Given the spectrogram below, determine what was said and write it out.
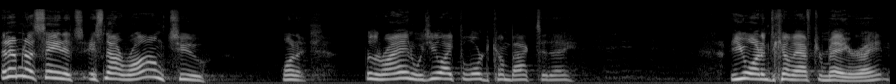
And I'm not saying it's, it's not wrong to want to. Brother Ryan, would you like the Lord to come back today? You want him to come after May, right?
